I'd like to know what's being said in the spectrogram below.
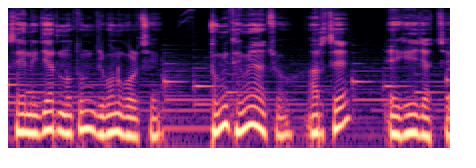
সে নিজের নতুন জীবন গড়ছে। তুমি থেমে আছো, আর সে এগিয়ে যাচ্ছে।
